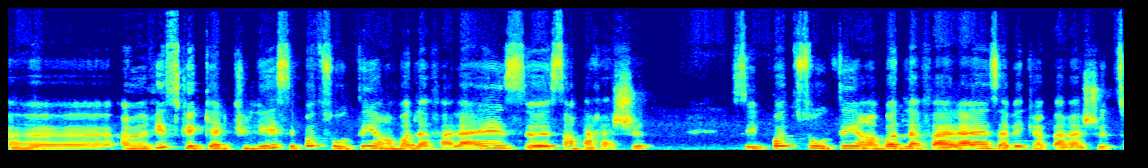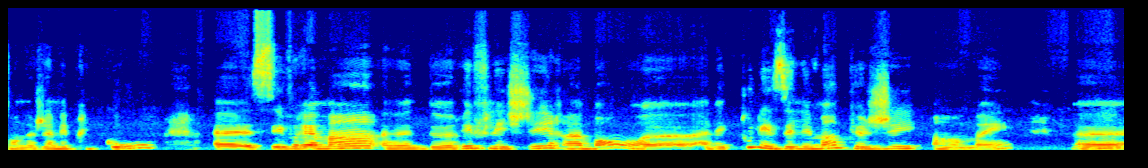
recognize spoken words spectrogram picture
un risque calculé, c'est pas de sauter en bas de la falaise sans parachute c'est pas de sauter en bas de la falaise avec un parachute si on n'a jamais pris de cours. Euh, c'est vraiment euh, de réfléchir à, bon, euh, avec tous les éléments que j'ai en main, mm-hmm.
